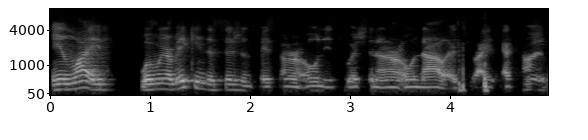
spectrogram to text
In life, when we are making decisions based on our own intuition and our own knowledge, right, at times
